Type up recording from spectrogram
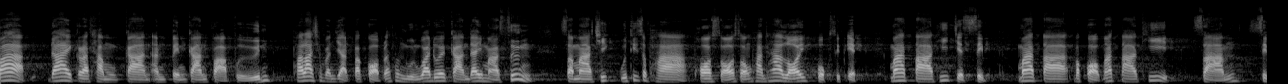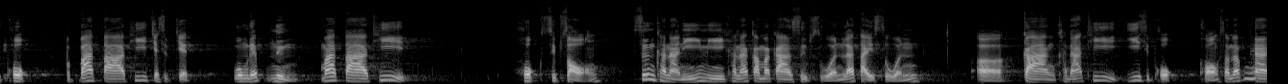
ว่าได้กระทำการอันเป็นการฝ่าฝืน พระราชบัญญัติประกอบรัฐธรรมนูญว่าด้วยการได้มาซึ่งสมาชิกวุฒิสภา พศ 2561 มาตราที่ 70 มาตราประกอบมาตราที่ 36 มาตราที่ 77 วงเล็บ 1 มาตราที่ 62 ซึ่งขณะนี้มีคณะกรรมการสืบสวนและไต่สวนกลางคณะที่ 26 ของสำนักงาน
